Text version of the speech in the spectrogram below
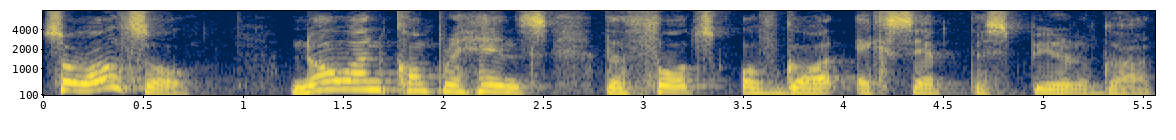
So also, no one comprehends the thoughts of God except the Spirit of God.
